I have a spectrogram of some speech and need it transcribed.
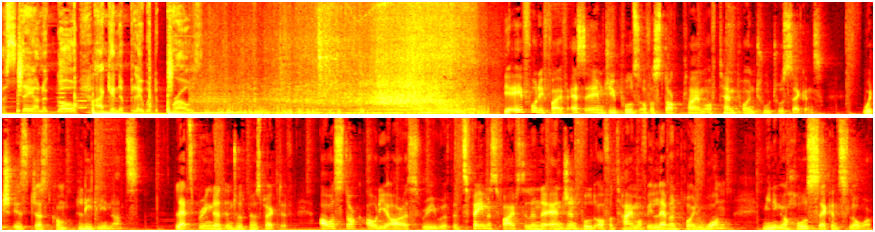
To stay on the go. I can play with the pros. The A45 SAMG pulls off a stock time of 10.22 seconds, which is just completely nuts. Let's bring that into perspective. Our stock Audi RS3 with its famous 5-cylinder engine pulled off a time of 11.1, meaning a whole second slower.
